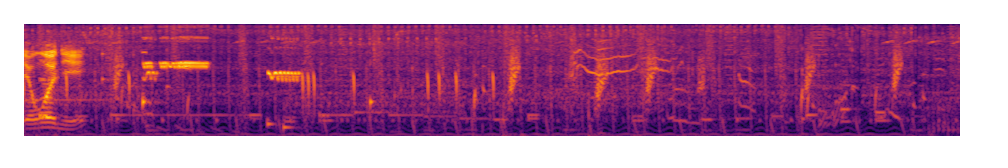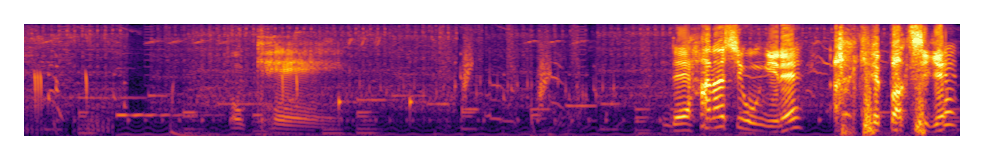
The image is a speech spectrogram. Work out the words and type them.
영원히 오케이 근데 하나씩 옮기네? 개빡치게?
